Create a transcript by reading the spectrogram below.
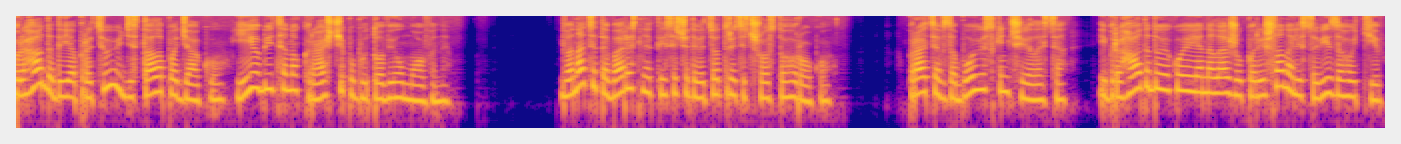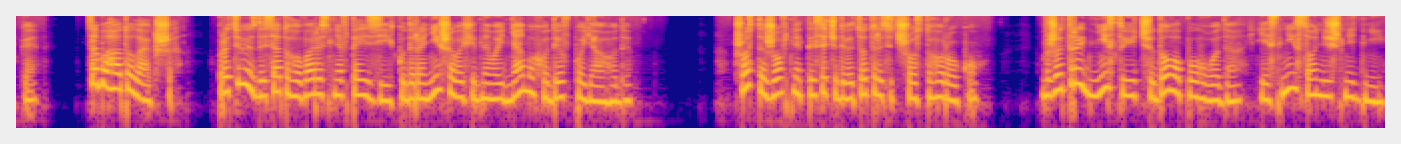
Бригада, де я працюю, дістала подяку, їй обіцяно кращі побутові умовини. 12 вересня 1936 року. Праця в забою скінчилася, і бригада, до якої я належу, перейшла на лісові заготівки. Це багато легше. Працюю з 10 вересня в Тайзі, куди раніше вихідними днями ходив по ягоди. 6 жовтня 1936 року. Вже три дні стоїть чудова погода, ясні сонячні дні.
